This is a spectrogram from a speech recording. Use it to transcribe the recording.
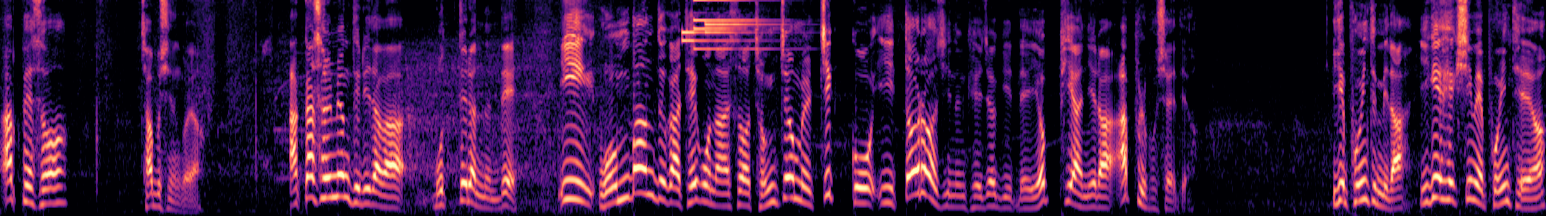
앞에서 잡으시는 거예요. 아까 설명드리다가 못 드렸는데 이 원바운드가 되고 나서 정점을 찍고 이 떨어지는 궤적이 내 옆이 아니라 앞을 보셔야 돼요. 이게 포인트입니다. 이게 핵심의 포인트예요.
